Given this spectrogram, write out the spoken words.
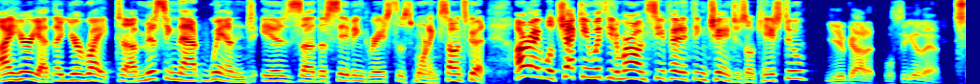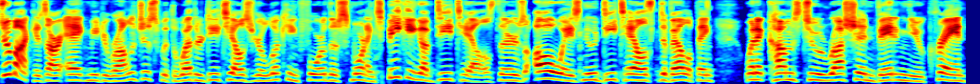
I hear you. You're right. Uh, missing that wind is uh, the saving grace this morning. Sounds good. All right, we'll check in with you tomorrow and see if anything changes. Okay, Stu? You got it. We'll see you then. Stu Muck is our ag meteorologist with the weather details you're looking for this morning. Speaking of details, there's always new details developing when it comes to Russia invading the Ukraine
